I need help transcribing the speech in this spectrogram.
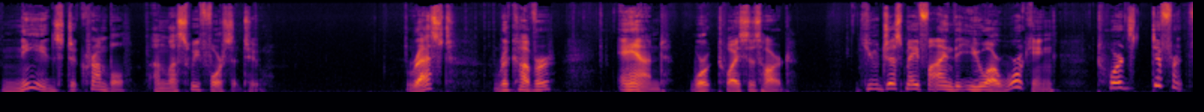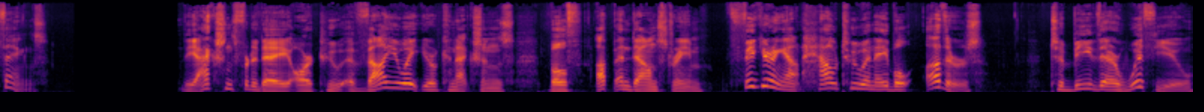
needs to crumble unless we force it to. Rest, recover, and work twice as hard. You just may find that you are working towards different things. The actions for today are to evaluate your connections both up and downstream, figuring out how to enable others to be there with you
